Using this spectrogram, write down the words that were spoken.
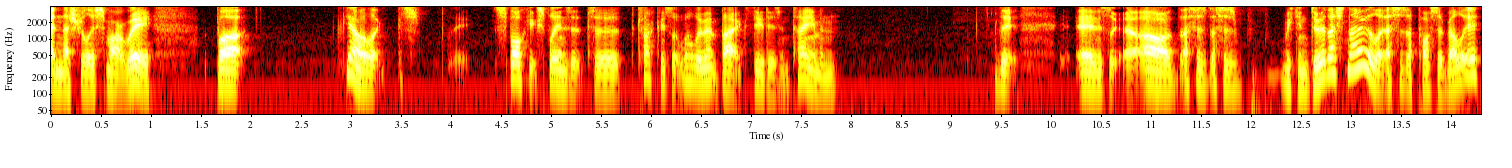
in this really smart way, but you know, like Spock explains it to Kirk. He's like, "Well, we went back three days in time, and the and it's like, uh, oh, this is this is we can do this now. Like this is a possibility.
